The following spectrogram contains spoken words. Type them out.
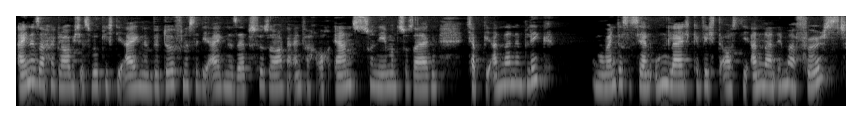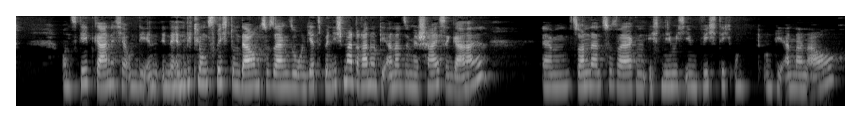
eine Sache, glaube ich, ist wirklich die eigenen Bedürfnisse, die eigene Selbstfürsorge einfach auch ernst zu nehmen und zu sagen, ich habe die anderen im Blick. Im Moment ist es ja ein Ungleichgewicht aus die anderen immer first. Und es geht gar nicht ja um die in, in der Entwicklungsrichtung darum zu sagen, so und jetzt bin ich mal dran und die anderen sind mir scheißegal, ähm, sondern zu sagen, ich nehme mich eben wichtig und, und die anderen auch.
